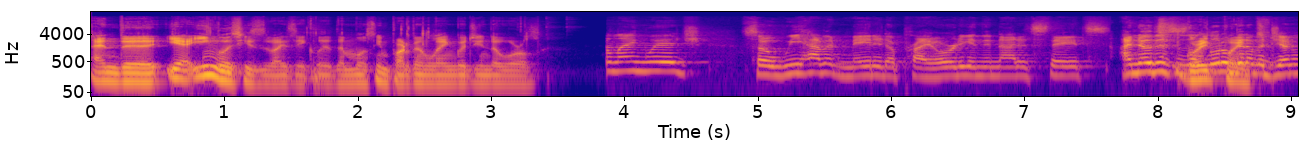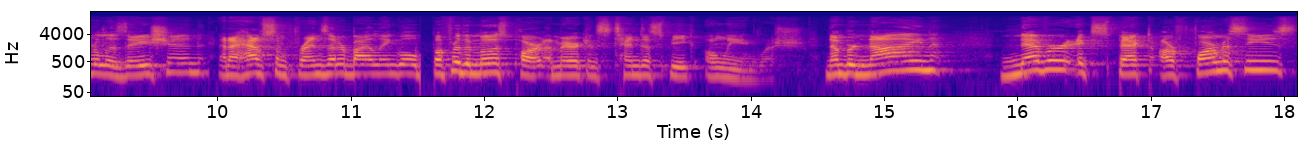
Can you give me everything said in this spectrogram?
And uh, yeah, English is basically the most important language in the world. Language. So we haven't made it a priority in the United States. I know this is a little point. bit of a generalization, and I have some friends that are bilingual, but for the most part, Americans tend to speak only English. Number nine, never expect our pharmacies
